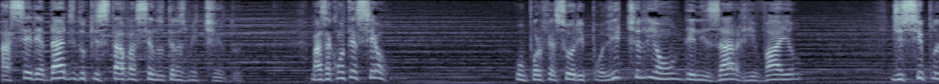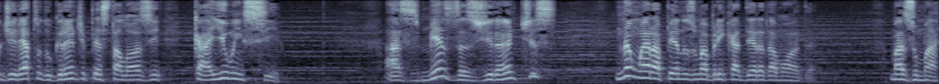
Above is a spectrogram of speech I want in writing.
a seriedade do que estava sendo transmitido. Mas aconteceu o professor Hippolyte Lyon Denisar Rivail, discípulo direto do grande Pestalozzi, caiu em si. As mesas girantes não era apenas uma brincadeira da moda, mas uma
